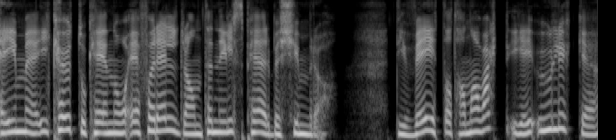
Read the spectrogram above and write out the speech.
Hjemme i Kautokeino er foreldrene til Nils Per bekymra. De vet at han har vært i ei ulykke,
